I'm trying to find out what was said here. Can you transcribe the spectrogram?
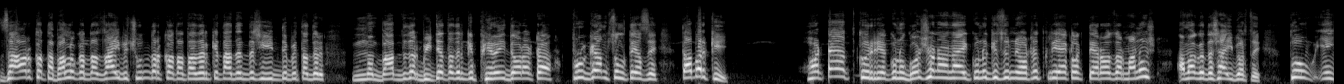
যাওয়ার কথা ভালো কথা যাইবে সুন্দর কথা তাদেরকে তাদের দেশে ঈদ দেবে তাদের বাপ দাদার ভিটা তাদেরকে ফিরাই দেওয়ার একটা প্রোগ্রাম চলতে আছে। তারপর কি? হঠাৎ করে কোনো ঘোষণা নাই কোনো কিছু নেই হঠাৎ করে এক লাখ তেরো হাজার মানুষ আমাকে দেশে আই পারছে তো এই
